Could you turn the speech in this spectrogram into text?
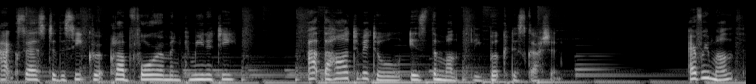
access to the secret club forum and community, at the heart of it all is the monthly book discussion. Every month,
